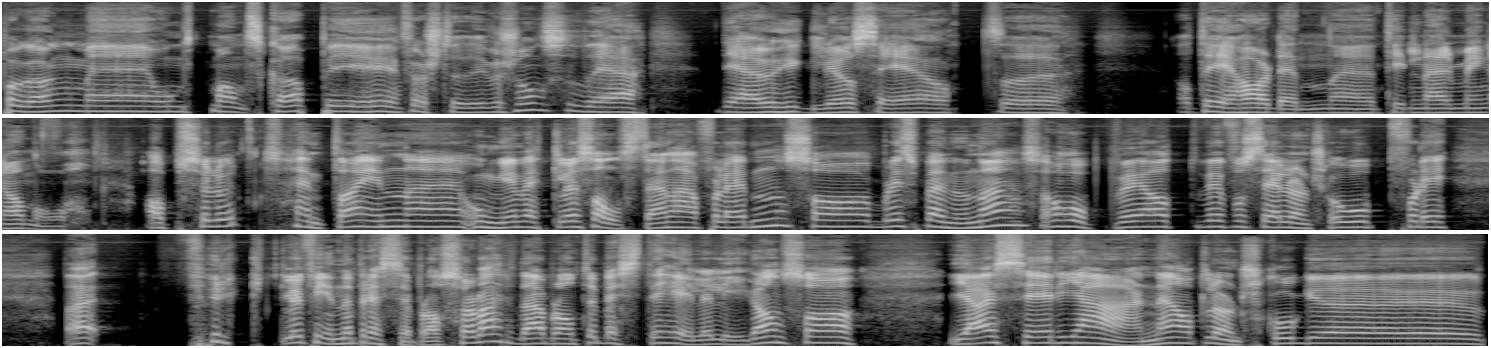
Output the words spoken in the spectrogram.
på gang med ungt mannskap i førstedivisjon. Så det, det, er jo hyggelig å se at, eh, at de har den tilnærminga nå. Absolutt. Henta inn unge Vetle Salsten her forleden, så blir det spennende. Så håper vi at vi får se Lørenskog opp, fordi fryktelig fine presseplasser der. Det er blant de beste i hele ligaen. Så jeg ser gjerne at Lørenskog uh,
